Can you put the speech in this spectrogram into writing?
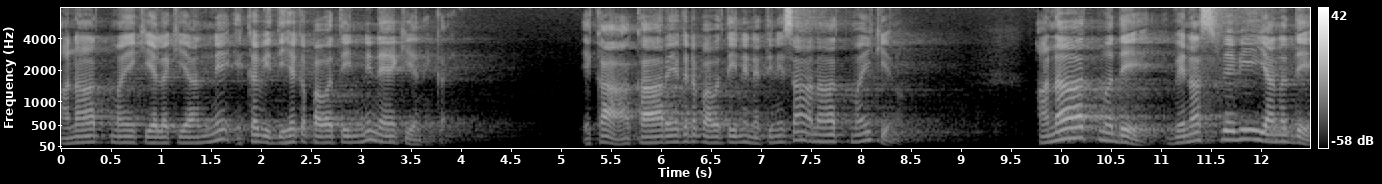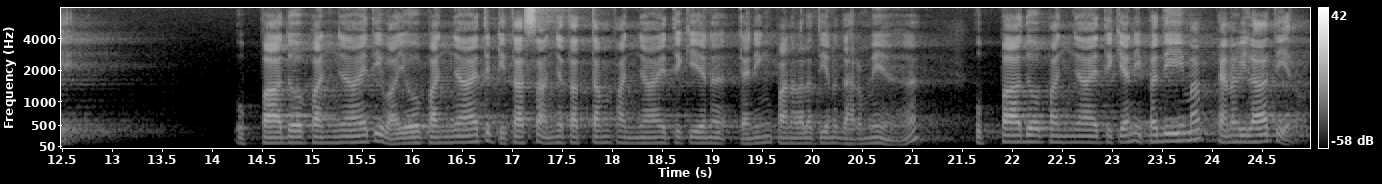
අනාත්මයි කියලා කියන්නේ එක විදිහක පවතින්නේ නැහැ කියන එකයි. එක ආකාරයකට පවතින්නේ නැති නිසා අනාත්මයි කියනවා. අනාත්ම දේ වෙනස් වෙවි යන දේ. උප්පාදෝ පඤ්ඤායති වයෝ පඤ්ඤායති ටිතස්ස අඤ්ඤතත්තම් පඤ්ඤායති කියන තැනින් පනවලා තියෙන ධර්මය උප්පාදෝ පඤ්ඤායති කියන්නේ ඉපදීමක් පැනවිලා තියෙනවා.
